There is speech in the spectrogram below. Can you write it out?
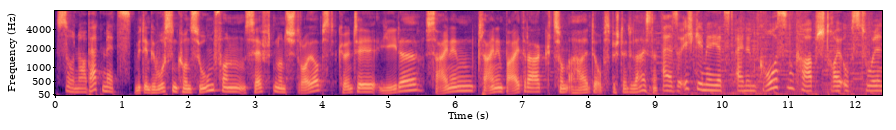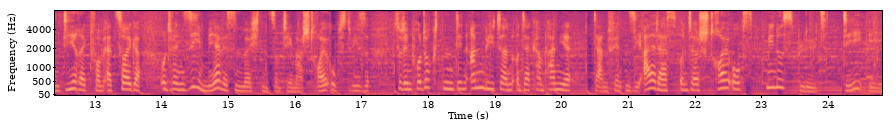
so Norbert Metz. Mit dem bewussten Konsum von Säften und Streuobst könnte jeder seinen kleinen Beitrag zum Erhalt der Obstbestände leisten. Also ich gehe mir jetzt einen großen Korb Streuobst Streuobstholen direkt vom Erzeuger. Und wenn Sie mehr wissen möchten zum Thema Streuobstwiese, zu den Produkten, den Anbietern und der Kampagne, dann finden Sie all das unter streuobst-blüht.de.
